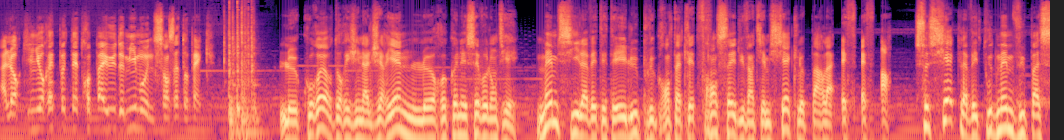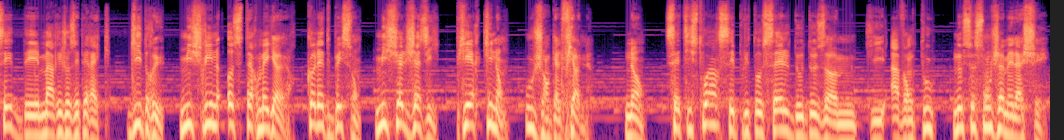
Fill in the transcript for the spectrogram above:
alors qu'il n'y aurait peut-être pas eu de Mimoun sans Zatopek. Le coureur d'origine algérienne le reconnaissait volontiers, même s'il avait été élu plus grand athlète français du XXe siècle par la FFA. Ce siècle avait tout de même vu passer des Marie-Josée Pérec, Guy Dru, Micheline Ostermeyer, Colette Besson, Michel Jazzy, Pierre Quinon ou Jean Galfione. Non, cette histoire, c'est plutôt celle de deux hommes qui, avant tout, ne se sont jamais lâchés,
